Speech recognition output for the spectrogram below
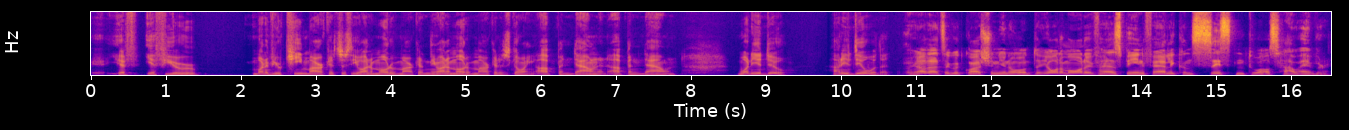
if if you're one of your key markets is the automotive market, and the automotive market is going up and down and up and down. What do you do? How do you deal with it? Yeah, that's a good question. You know, the automotive has been fairly consistent to us, however,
